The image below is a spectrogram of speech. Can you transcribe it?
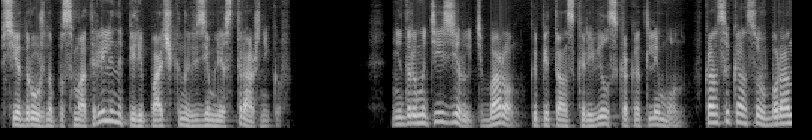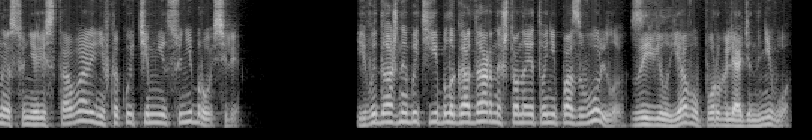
Все дружно посмотрели на перепачканных в земле стражников. «Не драматизируйте, барон», — капитан скривился, как от лимона. «В конце концов, баронессу не арестовали, ни в какую темницу не бросили». «И вы должны быть ей благодарны, что она этого не позволила», — заявил я в упор, глядя на него.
